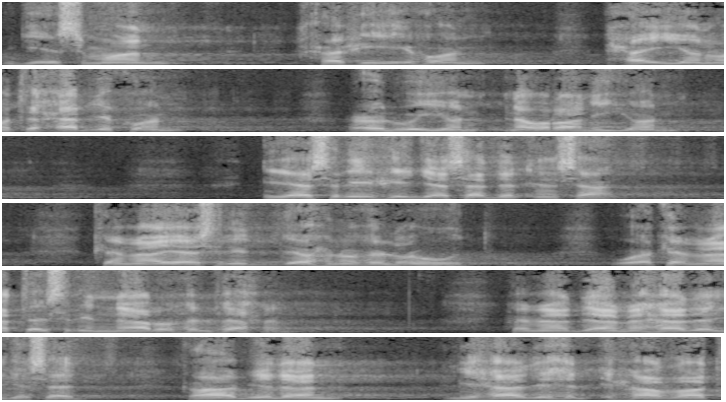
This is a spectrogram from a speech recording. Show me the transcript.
جسم خفيف حي متحرك علوي نوراني. يسري في جسد الإنسان كما يسري الدهن في العود وكما تسري النار في الفحم. فما دام هذا الجسد قابلا لهذه الإفاضات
